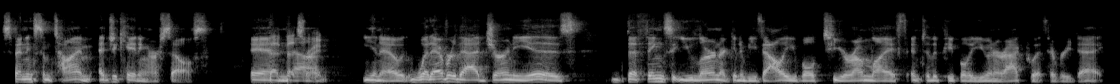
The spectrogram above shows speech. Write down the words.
spending some time educating ourselves. And that, that's uh, right. You know, whatever that journey is, the things that you learn are going to be valuable to your own life and to the people that you interact with every day.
